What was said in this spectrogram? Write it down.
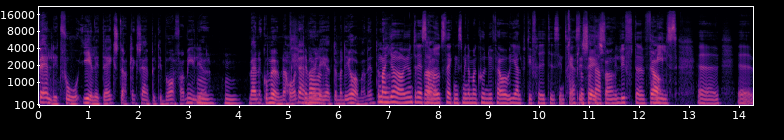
väldigt få, ger lite extra till exempel till barnfamiljer. Mm, mm. Men kommunerna har den var, möjligheten men det gör man inte. Man gör ju inte det i samma utsträckning som innan man kunde ju få hjälp till fritidsintressen Precis, sånt där som lyfte familjs ja. eh, eh,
